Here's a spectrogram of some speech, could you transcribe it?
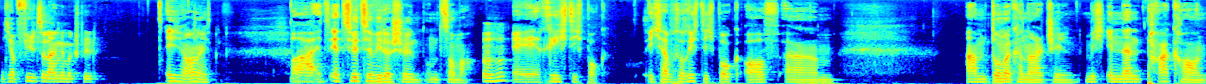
Ich habe viel zu lange nicht mehr gespielt. Ich auch nicht. Boah, jetzt, jetzt wird's ja wieder schön und Sommer. Mhm. Ey, richtig Bock. Ich habe so richtig Bock auf ähm, am Donaukanal chillen, mich in einen Park hauen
